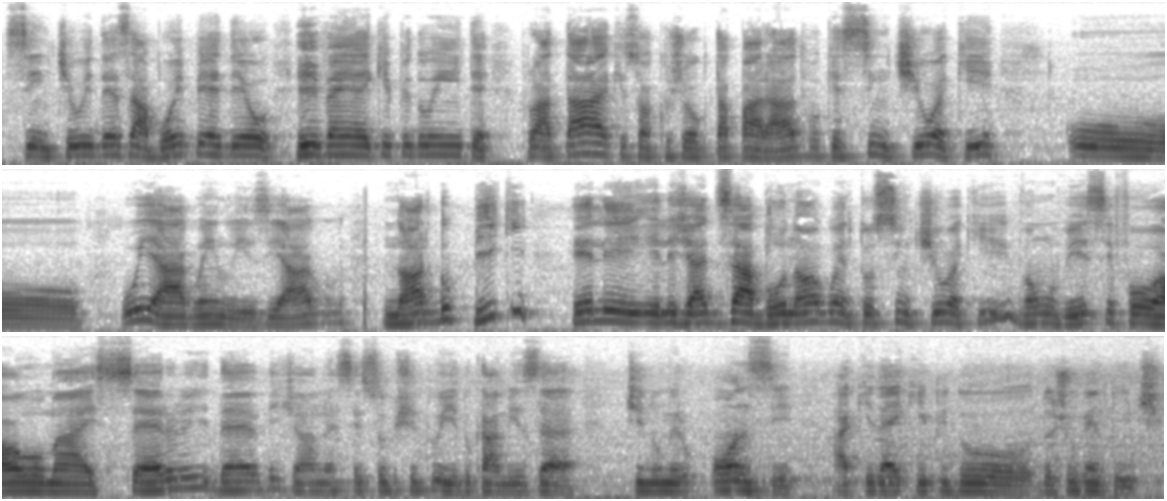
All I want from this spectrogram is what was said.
Sentiu e desabou e perdeu. E vem a equipe do Inter pro ataque, só que o jogo tá parado porque sentiu aqui o, o Iago, hein, Luiz? Iago, na hora do pique, ele, ele já desabou, não aguentou, sentiu aqui. Vamos ver se for algo mais sério, ele deve já né, ser substituído. Camisa de número 11 aqui da equipe do, do Juventude.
